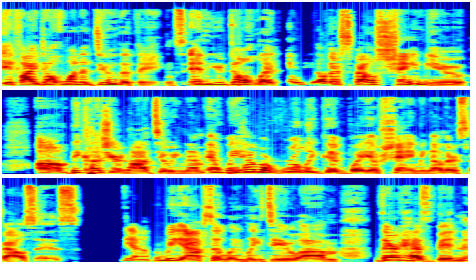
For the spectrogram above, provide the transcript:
if I don't want to do the things. And you don't let any other spouse shame you um, because you're not doing them. And we have a really good way of shaming other spouses. Yeah. We absolutely do. Um, there has been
